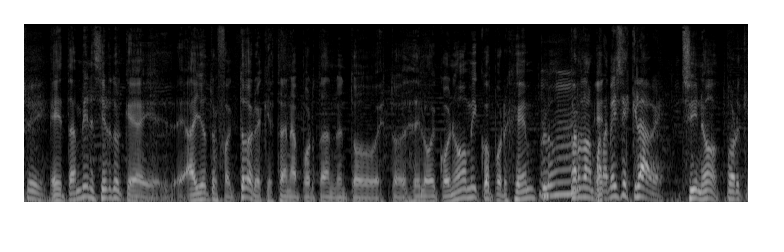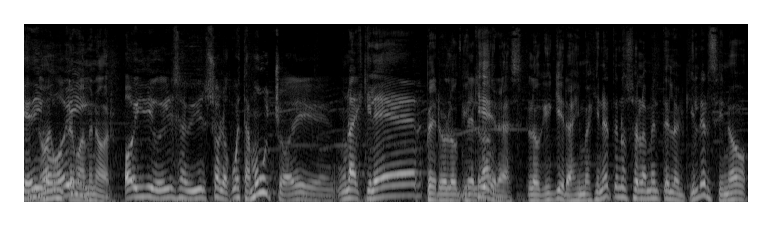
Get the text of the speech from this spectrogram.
Sí. eh, también es cierto que hay, hay otros factores que están aportando en todo esto. Desde lo económico, por ejemplo. Perdón, para Eh, mí eso es clave. Sí, no, Porque digo, no es un hoy, tema menor. hoy digo, irse a vivir solo cuesta mucho. eh, un alquiler. Pero lo que quieras, lo que quieras. Imagínate no solamente el alquiler, sino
